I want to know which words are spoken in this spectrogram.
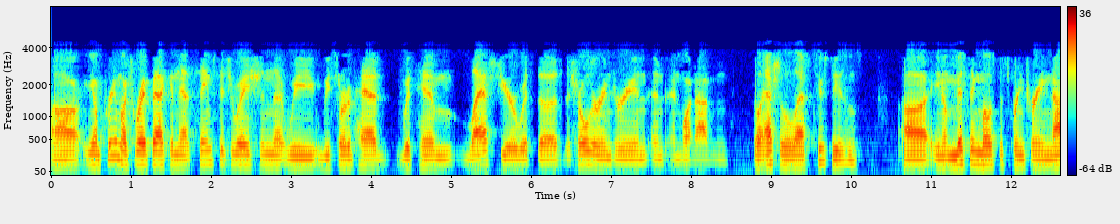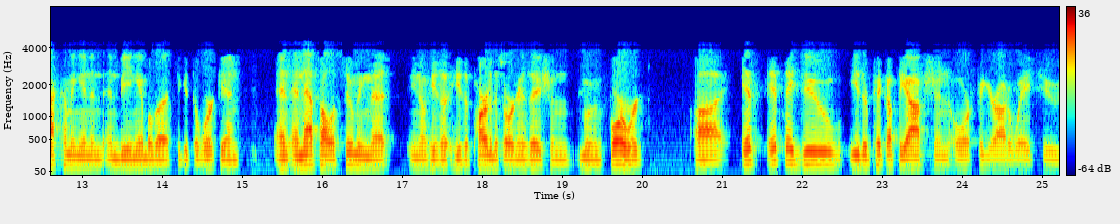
uh, you know, pretty much right back in that same situation that we we sort of had with him last year with the the shoulder injury and and, and whatnot, and well, actually the last two seasons. Uh, you know, missing most of spring training, not coming in and, and being able to to get the work in, and and that's all assuming that you know he's a he's a part of this organization moving forward. Uh, if if they do either pick up the option or figure out a way to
